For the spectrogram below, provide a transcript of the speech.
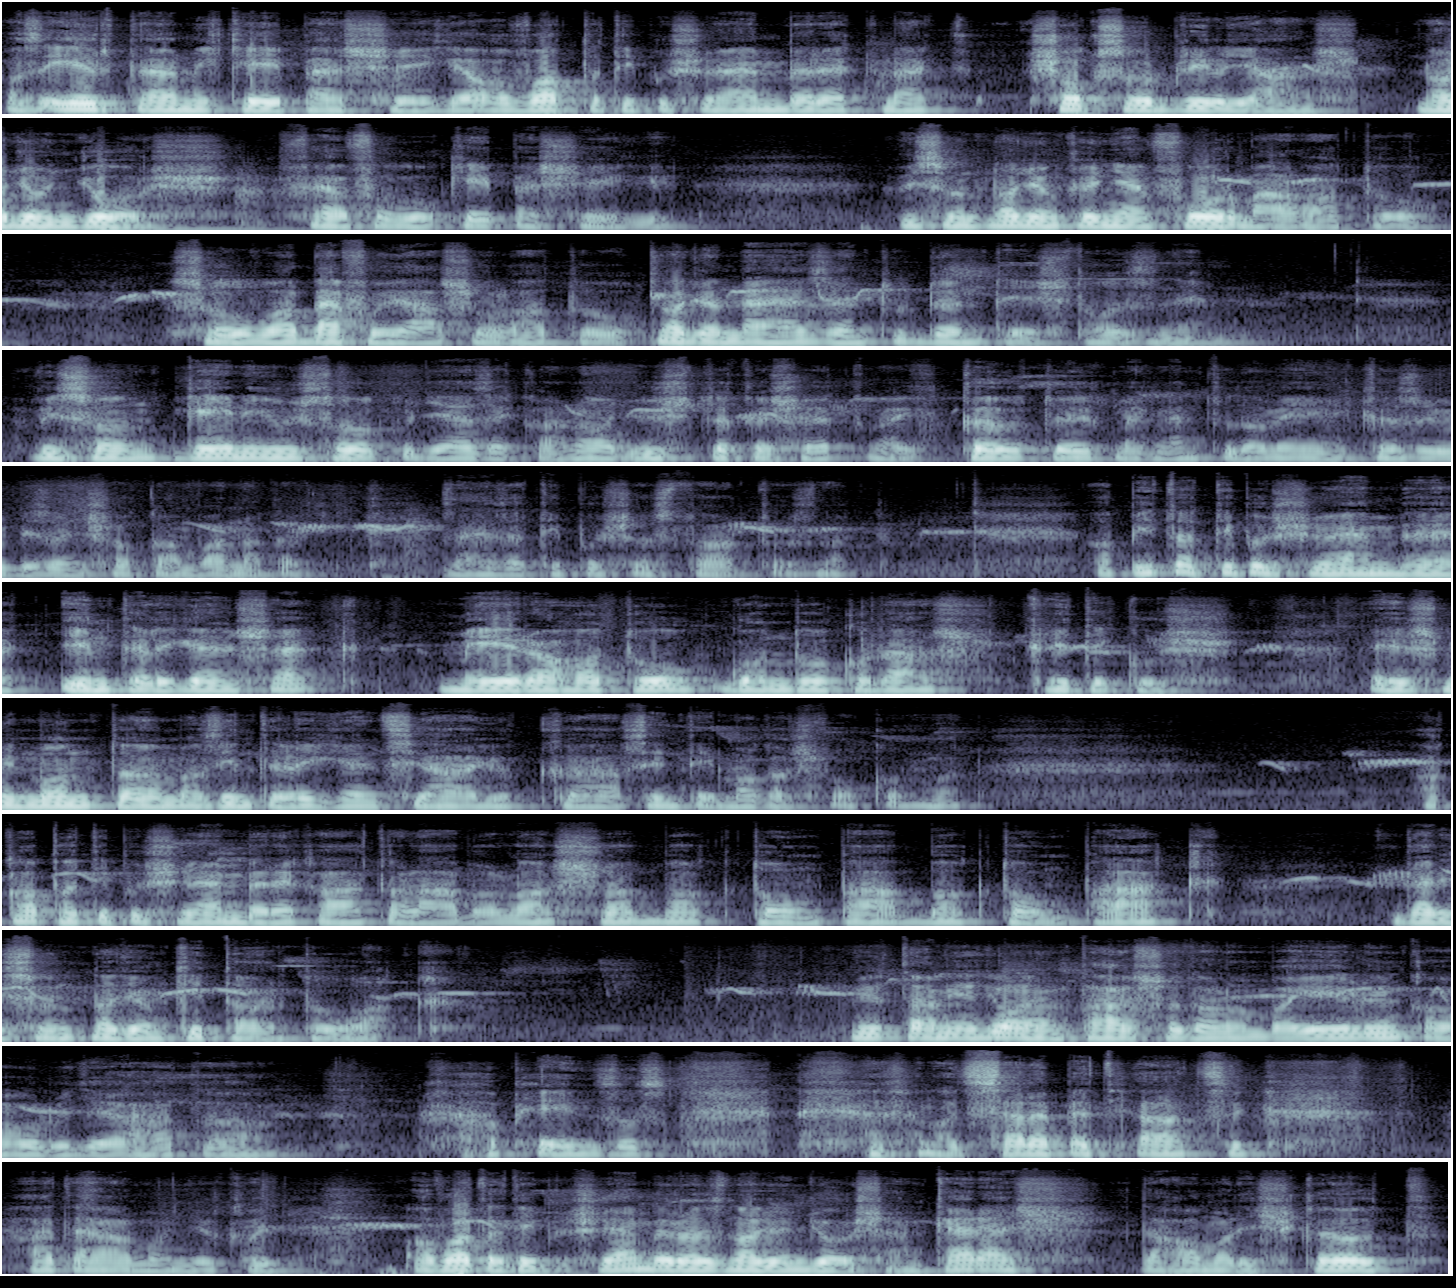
az értelmi képessége a vatta típusú embereknek sokszor brilliáns, nagyon gyors, felfogó képességű, viszont nagyon könnyen formálható, szóval befolyásolható, nagyon nehezen tud döntést hozni. Viszont géniuszok, ugye ezek a nagy üstökösök, meg költők, meg nem tudom én, közül bizony sokan vannak, akik ehhez a típushoz tartoznak. A pita típusú emberek intelligensek, mélyreható gondolkodás, kritikus. És, mint mondtam, az intelligenciájuk szintén magas fokon van. A kapatípusú emberek általában lassabbak, tompábbak, tompák, de viszont nagyon kitartóak. Miután mi egy olyan társadalomban élünk, ahol ugye hát a, a pénz az nagy szerepet játszik, Hát elmondjuk, hogy a vata típusú ember az nagyon gyorsan keres, de hamar is költ,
